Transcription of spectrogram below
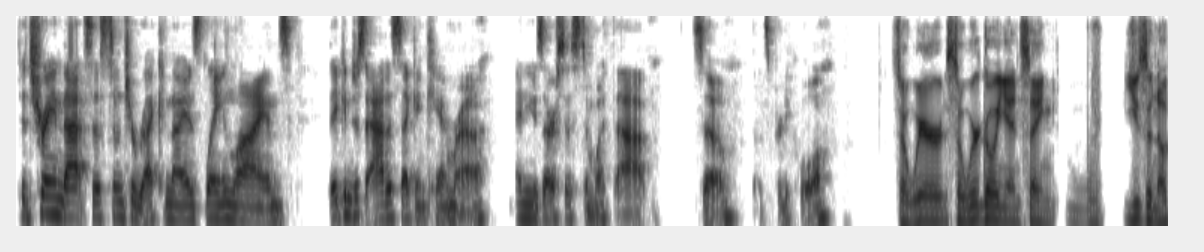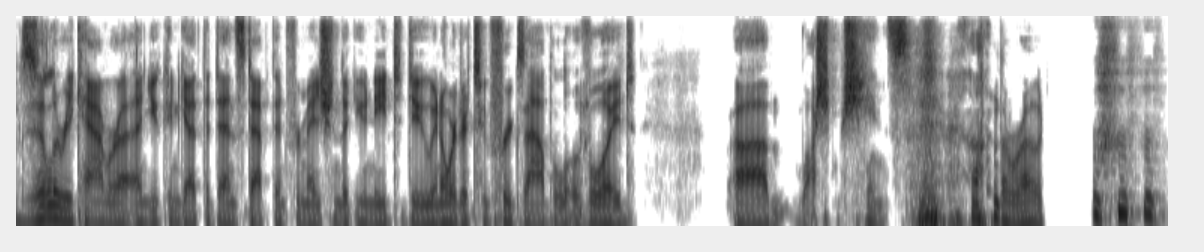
to train that system to recognize lane lines. They can just add a second camera and use our system with that. So that's pretty cool. So we're so we're going in saying use an auxiliary camera and you can get the dense depth information that you need to do in order to, for example, avoid um, washing machines on the road.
